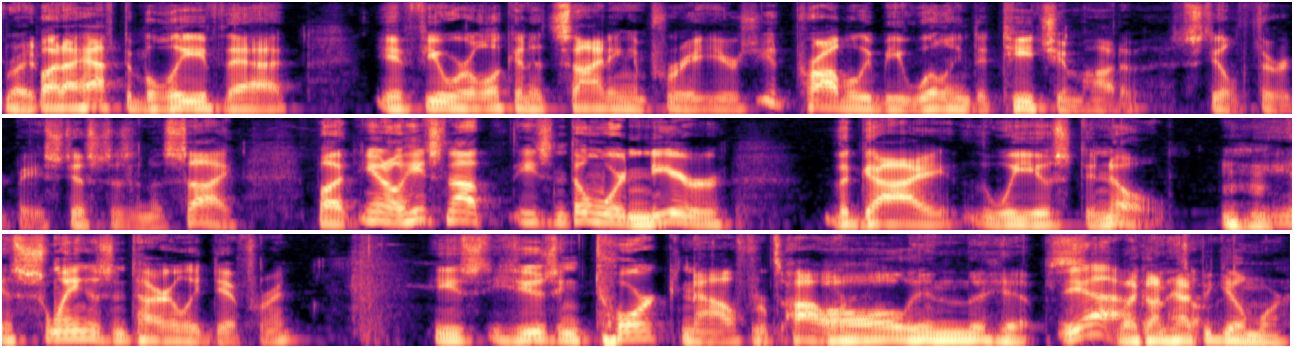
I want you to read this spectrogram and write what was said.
Right. But I have to believe that if you were looking at signing him for eight years, you'd probably be willing to teach him how to steal third base, just as an aside. But you know, he's not. He's nowhere near the guy we used to know. Mm-hmm. His swing is entirely different. He's, he's using torque now for power. All in the hips. Yeah, Like on Happy Gilmore.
